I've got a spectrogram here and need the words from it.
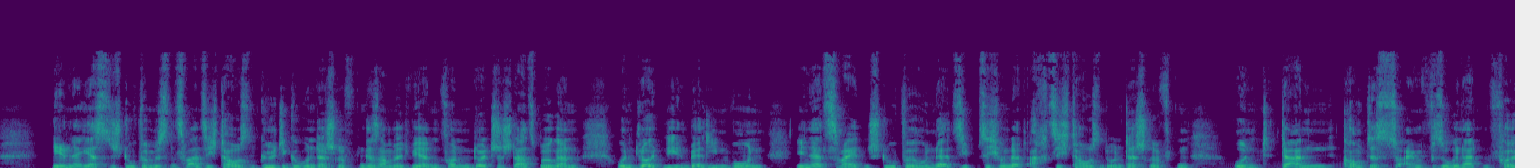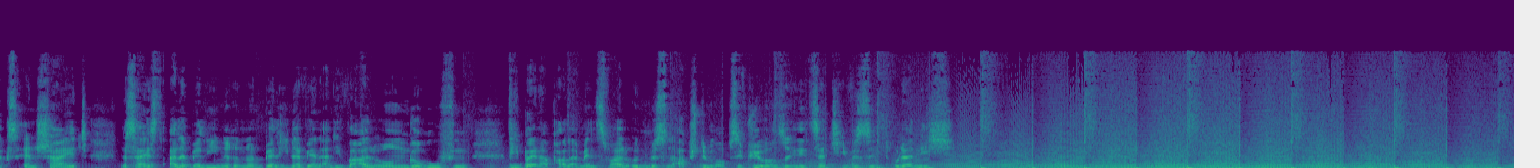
In der ersten Stufe müssen 20.000 gültige Unterschriften gesammelt werden von deutschen Staatsbürgern und Leuten, die in Berlin wohnen. In der zweiten Stufe 170, 180.000 Unterschriften. Und dann kommt es zu einem sogenannten Volksentscheid. Das heißt, alle Berlinerinnen und Berliner werden an die Wahlurnen gerufen, wie bei einer Parlamentswahl, und müssen abstimmen, ob sie für unsere Initiative sind oder nicht.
